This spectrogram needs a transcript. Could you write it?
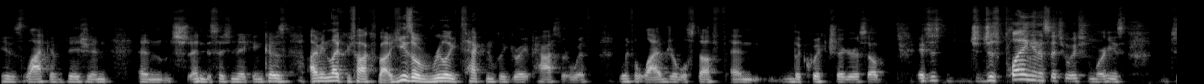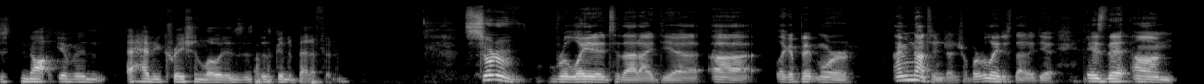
his lack of vision and and decision making because I mean like we talked about he's a really technically great passer with with the live dribble stuff and the quick trigger. So it's just just playing in a situation where he's just not given a heavy creation load is is, is going to benefit him. Sort of related to that idea, uh, like a bit more. I mean, not tangential, but related to that idea is that um,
